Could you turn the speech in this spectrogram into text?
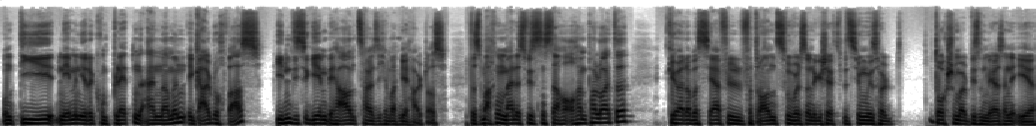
und die nehmen ihre kompletten Einnahmen, egal durch was, in diese GmbH und zahlen sich einfach ein Gehalt aus. Das machen meines Wissens nach auch ein paar Leute, gehört aber sehr viel Vertrauen zu, weil so eine Geschäftsbeziehung ist halt doch schon mal ein bisschen mehr als eine Ehe.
